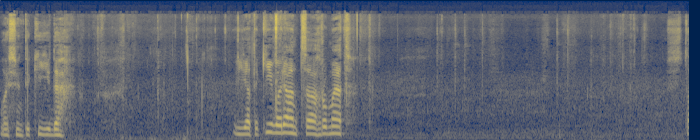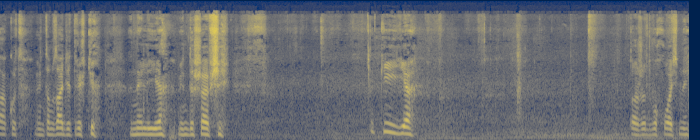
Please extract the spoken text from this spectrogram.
Ось він такий йде. Є такий варіант, це агромет. Так от. Він там ззаді трішки не ліє, він дешевший. Такий є. Теж двохосьмий.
